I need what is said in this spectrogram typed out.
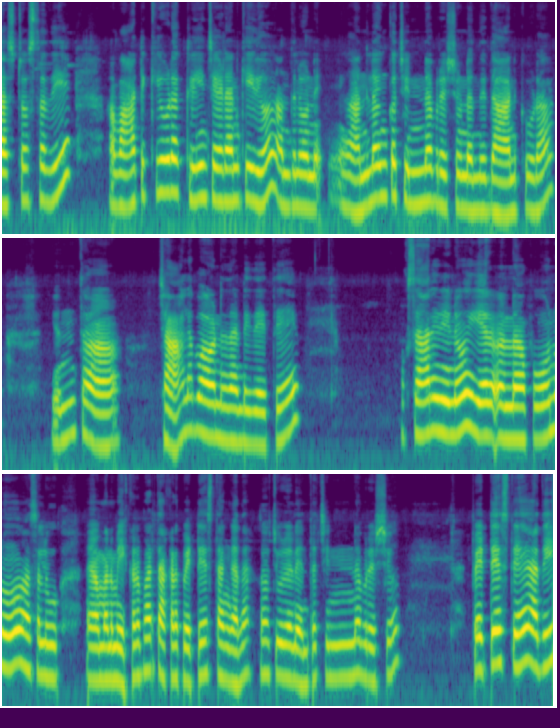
డస్ట్ వస్తుంది. వాటికి కూడా క్లీన్ చేయడానికి ఇది అందులోనే. అందులో ఇంకా చిన్న బ్రష్ ఉండింది దానికి కూడా. ఎంత చాలా బాగున్నదండి ఇదైతే. ఒకసారి నేను నా ఫోను అసలు మనం ఎక్కడ పడితే అక్కడ పెట్టేస్తాం కదా. చూడండి ఎంత చిన్న బ్రష్. పెట్టేస్తే అది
